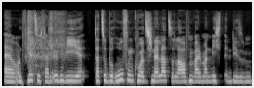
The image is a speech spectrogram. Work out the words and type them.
äh, und fühlt sich dann irgendwie dazu berufen, kurz schneller zu laufen, weil man nicht in diesem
